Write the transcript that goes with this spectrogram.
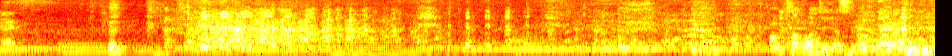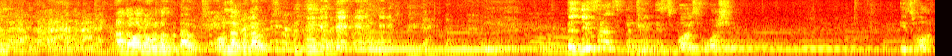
Yes. The- Okay, sasa tuache yes kidogo. Hata watu wanaona kudoubt. Wanaona kudoubt. The difference between these boys' worship is what?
